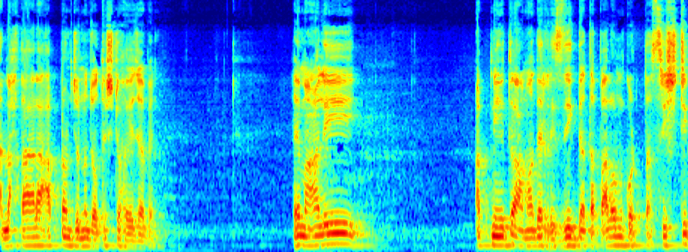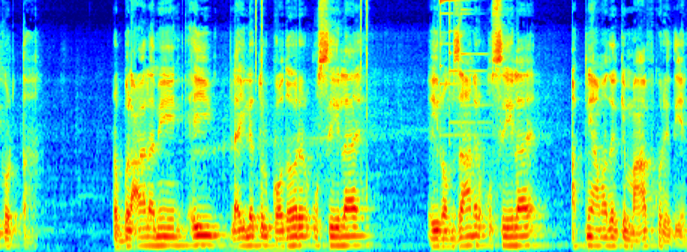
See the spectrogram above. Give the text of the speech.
আল্লাহ তাআলা আপনার জন্য যথেষ্ট হয়ে যাবেন। হে মালিক, আপনি তো আমাদের রিজিক দাতা পালনকর্তা, সৃষ্টিকর্তা। রব্বুল আলমিন এই লাইলাতুল কদরের ওসিলায়, এই রমজানের ওসিলায় আপনি আমাদেরকে মাফ করে দিন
